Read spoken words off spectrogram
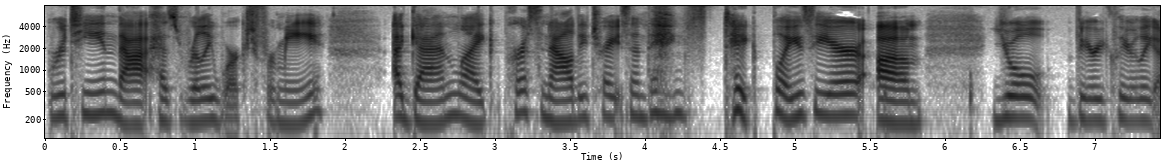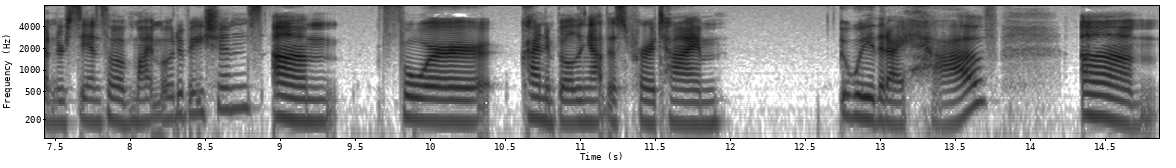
routine that has really worked for me. Again, like personality traits and things take place here. Um, you'll very clearly understand some of my motivations um, for kind of building out this prayer time the way that I have. Um,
